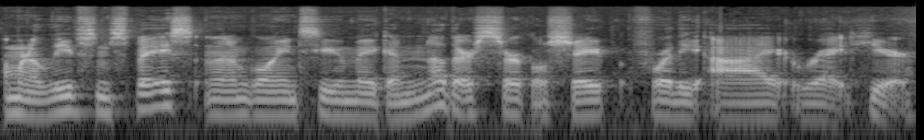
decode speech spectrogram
I'm going to leave some space, and then I'm going to make another circle shape for the eye right here.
